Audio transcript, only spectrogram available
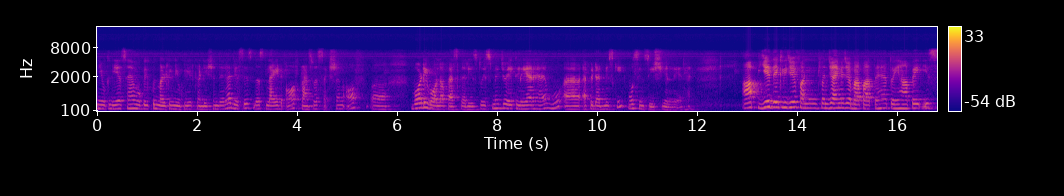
न्यूक्लियस हैं वो बिल्कुल मल्टी न्यूक्लियर कंडीशन दे रहा है। This is the slide of transverse section of body wall of Ascaris तो इसमें जो एक लेयर है वो एपिडर्मिस uh, की वो सिंसिशियल लेयर है। आप ये देख लीजिए फन फंजाई में जब आप आते हैं तो यहाँ पे इस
